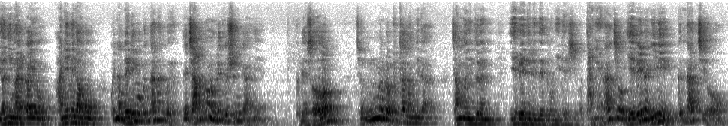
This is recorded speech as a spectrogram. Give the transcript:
연임할까요? 아닙니다고 그냥 내리면 끝나는 거예요. 장로는 우리 될수 있는 게 아니에요. 그래서 정말로 부탁합니다. 장로님들은 예배 드리는데 본이 되시고 당연하죠. 예배는 이미 끝났죠.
